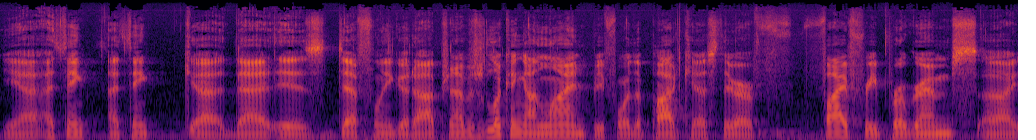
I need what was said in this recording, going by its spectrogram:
Yeah, I think I think uh, that is definitely a good option. I was looking online before the podcast. There are five free programs. Uh,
